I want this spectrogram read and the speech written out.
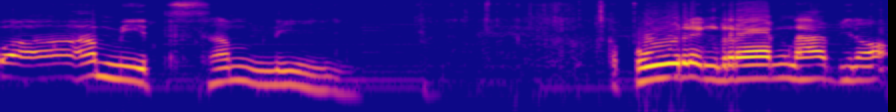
บ้ามีดซ้ำนี่กระปูแรงๆนะพี่น้อง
